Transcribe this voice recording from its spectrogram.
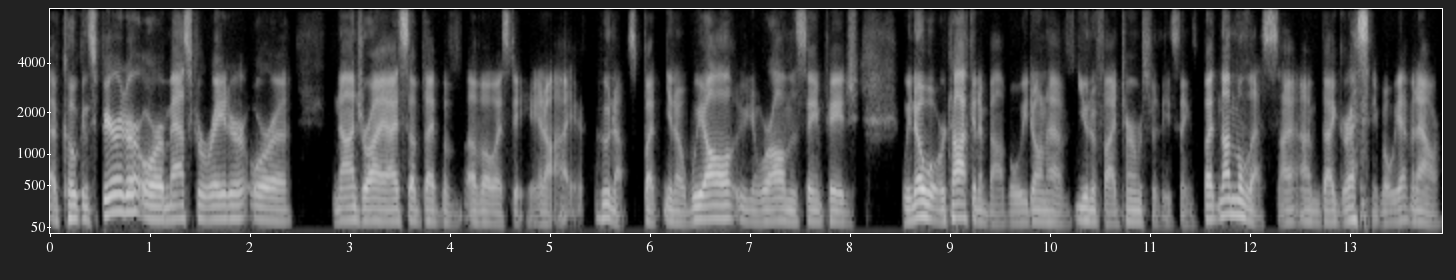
a co-conspirator or a masquerader or a non-dry eye subtype of, of OSD. You know, I who knows, but you know, we all you know we're all on the same page we know what we're talking about, but we don't have unified terms for these things. But nonetheless, I, am digressing, but we have an hour.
